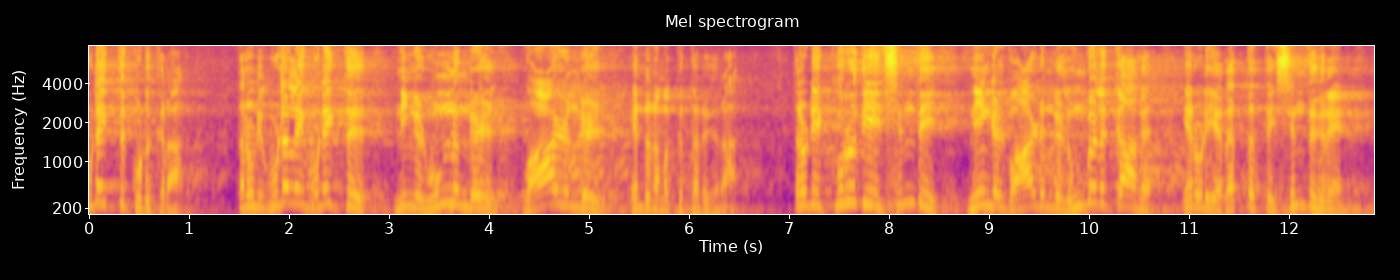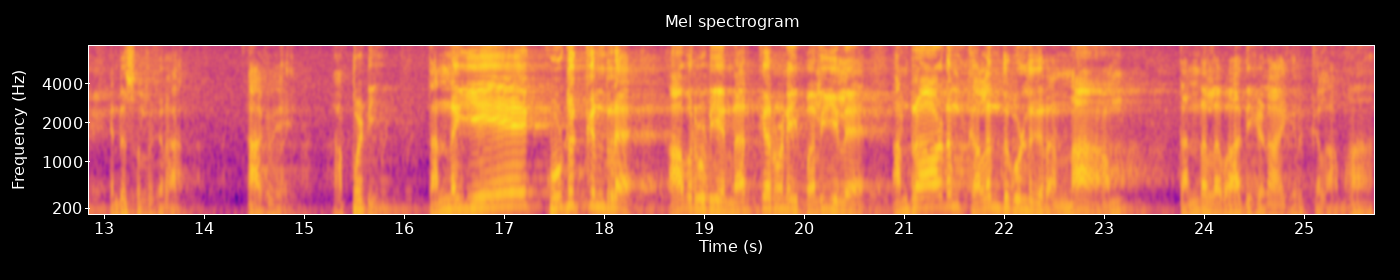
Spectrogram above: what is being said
உடைத்து கொடுக்கிறார். தன்னுடைய உடலை உடைத்து நீங்கள் உண்ணுங்கள் வாழுங்கள் என்று நமக்கு தருகிறார். தன்னுடைய குருதியை சிந்தி நீங்கள் வாழுங்கள் உங்களுக்காக என்னுடைய இரத்தத்தை சிந்துகிறேன் என்று சொல்லுகிறார். ஆகவே அப்படி தன்னையே கொடுக்கின்ற அவருடைய நற்கருணை பலியில அன்றாடம் கலந்து கொள்ளுகிற நாம் தன்னலவாதிகளாக இருக்கலாமா?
